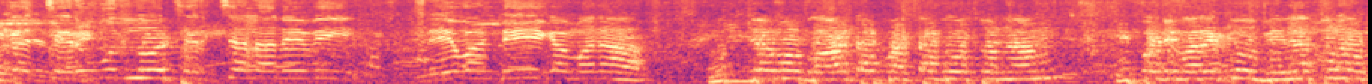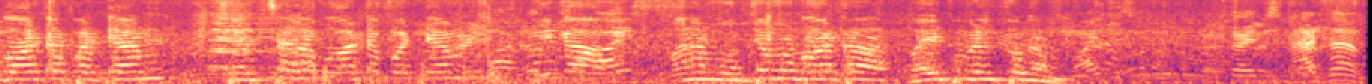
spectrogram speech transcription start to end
ఇక చెరువుల్లో చర్చలు అనేవి లేవండి. ఇక మన ఉద్యమ బాట పట్టబోతున్నాం. ఇప్పటి వరకు వినతుల బాట పట్టాం చర్చల బాట పట్టాం. ఇక మనం ఉద్యమ బాట వైపు వెళ్తున్నాం. సార్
